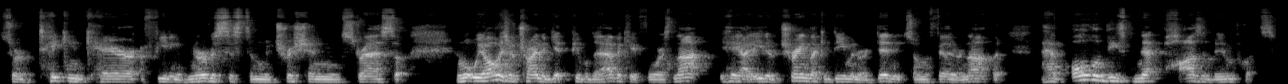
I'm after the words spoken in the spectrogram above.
sort of taking care of feeding of nervous system, nutrition, stress. So, and what we always are trying to get people to advocate for is not, hey, I either trained like a demon or didn't, so I'm a failure or not, but I have all of these net positive inputs.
